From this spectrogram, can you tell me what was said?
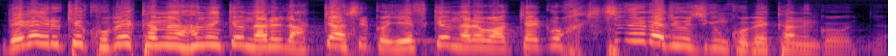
내가 이렇게 고백하면 하나님께 나를 낫게 하실 거, 예수께 나를 낫게 할 거 확신을 가지고 지금 고백하는 거거든요.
